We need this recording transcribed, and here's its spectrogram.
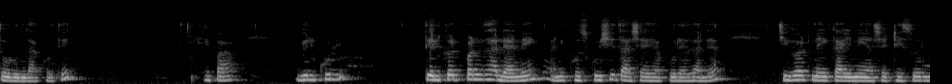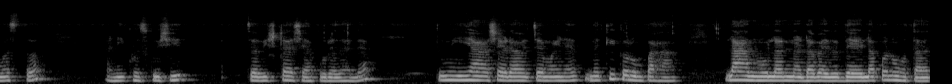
तोडून दाखवते. हे पहा. बिलकुल तेलकट पण झाल्या नाही आणि खुसखुशीत अशा ह्या पुऱ्या झाल्या. चिगट नाही काही नाही अशा ठिसूर मस्त आणि खुसखुशीत चविष्ट अशा पुऱ्या झाल्या. तुम्ही ह्या आषाढाच्या महिन्यात नक्की करून पहा. लहान मुलांना डब्याला द्यायला पण होतात.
